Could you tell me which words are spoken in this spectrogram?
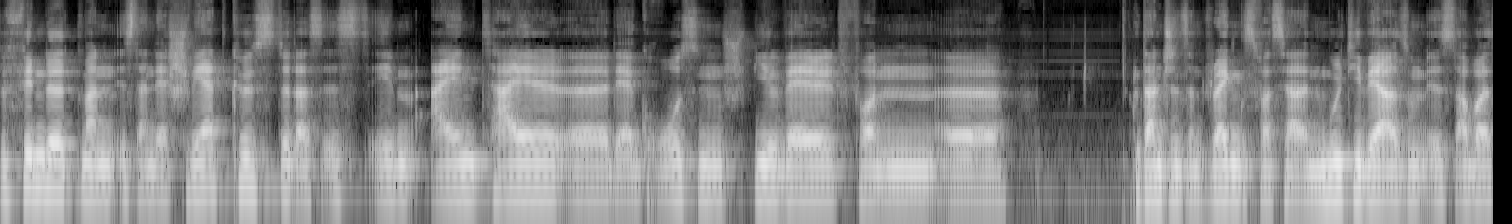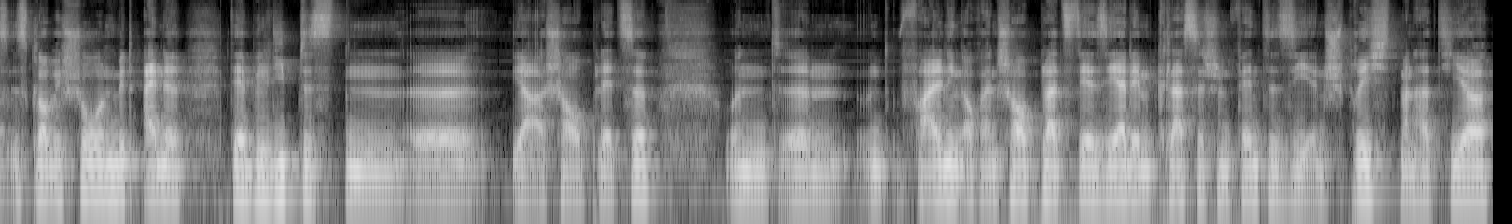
befindet. Man ist an der Schwertküste, das ist eben ein Teil äh, der großen Spielwelt von äh, Dungeons and Dragons, was ja ein Multiversum ist, aber es ist, glaube ich, schon mit einer der beliebtesten äh, ja, Schauplätze. Und, ähm, und vor allen Dingen auch ein Schauplatz, der sehr dem klassischen Fantasy entspricht. Man hat hier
